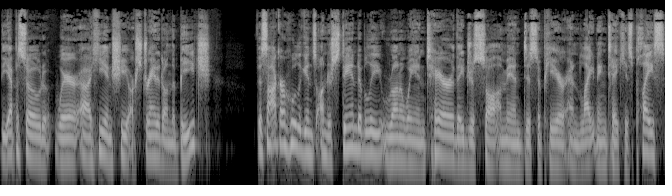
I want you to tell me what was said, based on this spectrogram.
the episode where uh, he and she are stranded on the beach. The soccer hooligans understandably run away in terror. They just saw a man disappear and lightning take his place.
